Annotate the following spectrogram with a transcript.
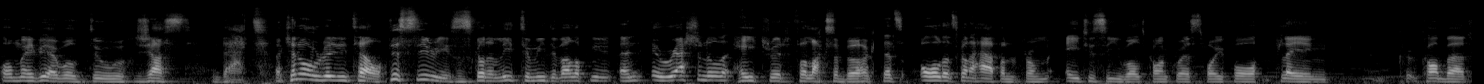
Or maybe I will do just that. I can already tell this series is gonna lead to me developing an irrational hatred for Luxembourg. That's all that's gonna happen from A to Z World Conquest HoI4 playing combat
